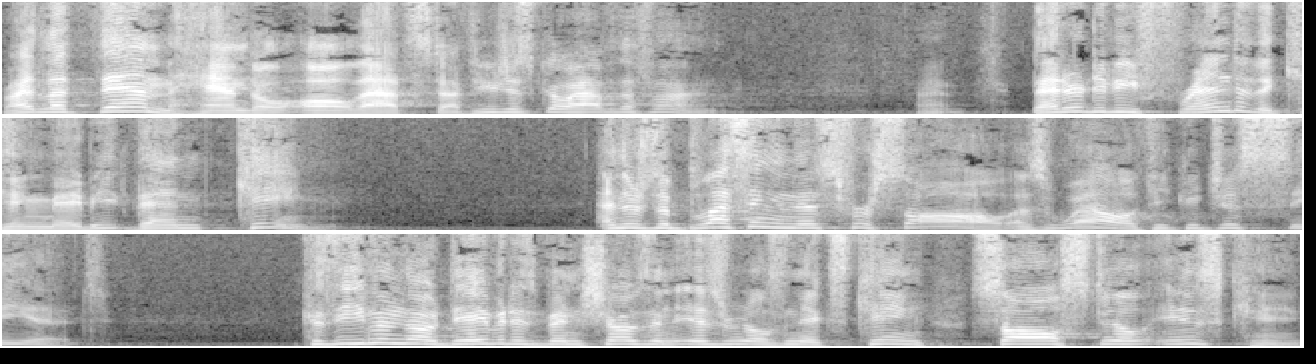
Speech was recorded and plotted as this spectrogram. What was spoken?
right? Let them handle all that stuff. You just go have the fun. Better to be friend of the king, maybe, than king. And there's a blessing in this for Saul as well, if he could just see it. Because even though David has been chosen Israel's next king, Saul still is king.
